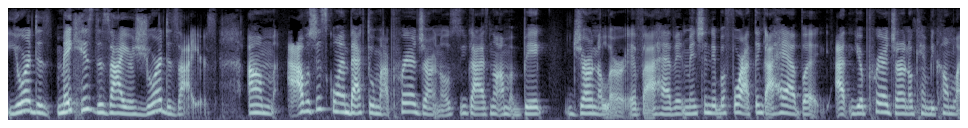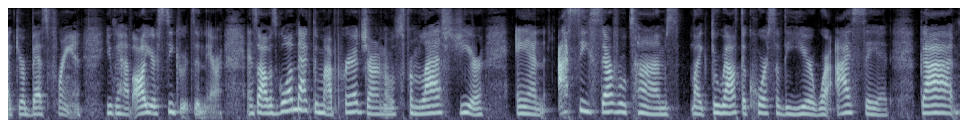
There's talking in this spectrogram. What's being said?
your de- make His desires your desires. Um, I was just going back through my prayer journals. You guys know I'm a big journaler if I haven't mentioned it before. I think I have, but I, your prayer journal can become like your best friend. You can have all your secrets in there. And so I was going back through my prayer journals from last year, and I see several times, like throughout the course of the year, where I said, God,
